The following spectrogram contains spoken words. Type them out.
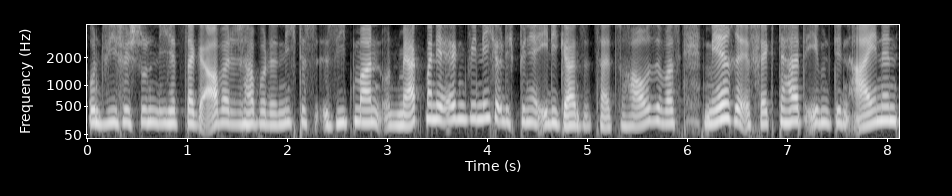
und wie viele Stunden ich jetzt da gearbeitet habe oder nicht, das sieht man und merkt man ja irgendwie nicht und ich bin ja eh die ganze Zeit zu Hause, was mehrere Effekte hat. Eben den einen,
